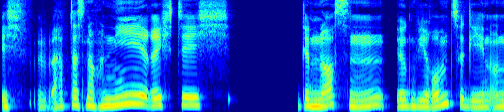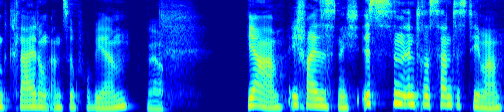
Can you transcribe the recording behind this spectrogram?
ich habe das noch nie richtig genossen, irgendwie rumzugehen und Kleidung anzuprobieren. Ja. Ja, ich weiß es nicht. Ist ein interessantes Thema.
